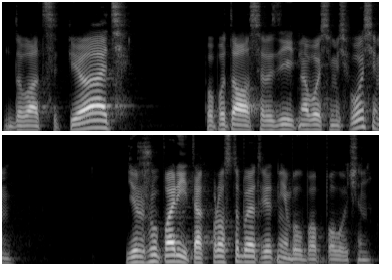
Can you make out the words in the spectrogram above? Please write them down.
25, попытался разделить на 88, держу пари, так просто бы ответ не был бы получен.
